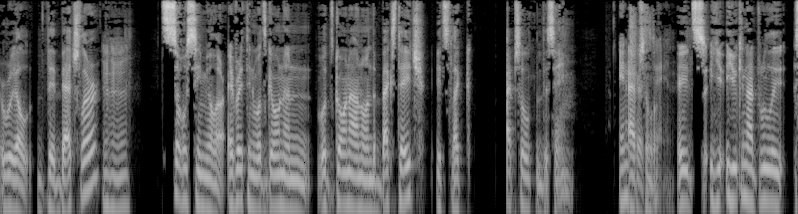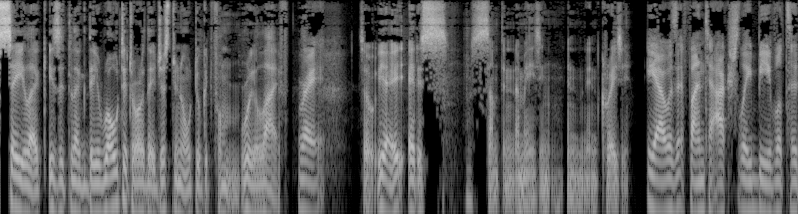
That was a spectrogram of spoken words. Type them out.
real The Bachelor, so similar. Everything what's going on, what's going on on the backstage, it's like absolutely the same. Interesting. Absolutely, it's you, you cannot really say like, is it like they wrote it or they just you know took it from real life. Right. So yeah, it, it is something amazing and, and crazy. Yeah, was it fun to actually be able to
